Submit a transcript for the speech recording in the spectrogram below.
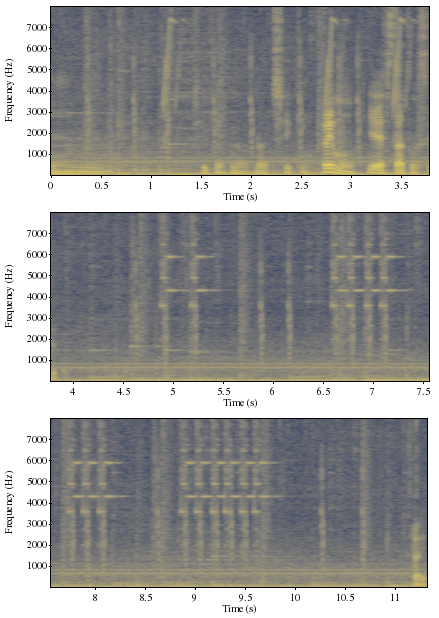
Um, chicken? No, not chicken. Fremu! Yes, that was it. Right.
